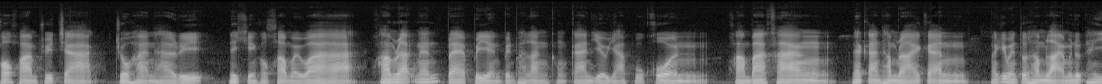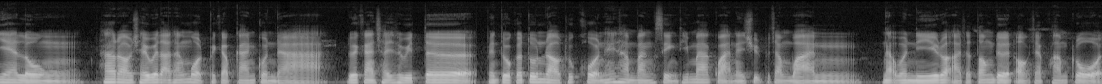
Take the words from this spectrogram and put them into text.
ข้อความทวิตจากโจฮันฮาริได้เขียนข้อความไว้ว่า ความรักนั้นแปลเปลี่ยนเป็นพลังของการเยียวยาผู้คนความบ้าคลั่ง และการทำร้ายกันมักจะเป็นตัวทำลายมนุษย์ให้แย่ลง ถ้าเราใช้เวลาทั้งหมดไปกับการกลด่า ด้วยการใช้ทวิตเตอร์เป็นตัวกระตุ้นเราทุกคนให้ทำบางสิ่งที่มากกว่าในชีวิตประจำวันณวันนี้เราอาจจะต้องเดินออกจากความโกรธ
